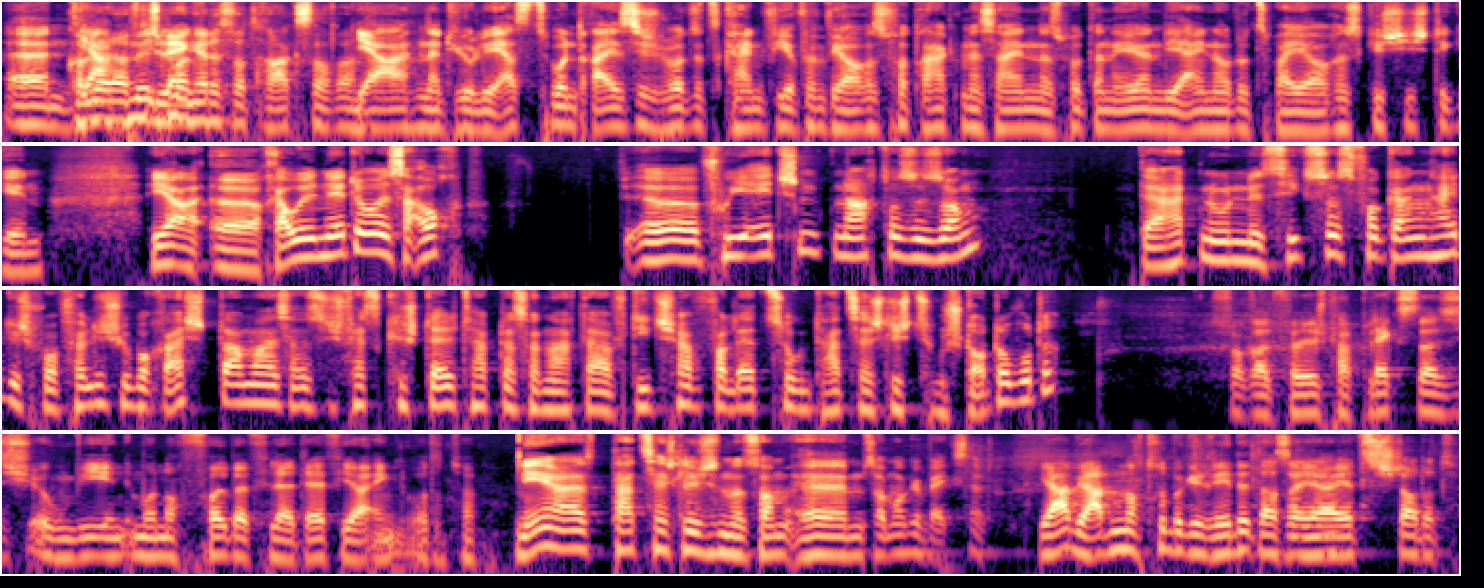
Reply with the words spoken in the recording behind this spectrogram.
Ähm, Kommt ja, auf die Länge des Vertrags drauf an. Ja, natürlich. Erst 32 wird jetzt kein 4-5-Jahres-Vertrag mehr sein. Das wird dann eher in die Ein- oder Zwei-Jahres-Geschichte gehen. Ja, äh, Raul Neto ist auch äh, Free Agent nach der Saison. Der hat nun eine Sixers-Vergangenheit. Ich war völlig überrascht damals, als ich festgestellt habe, dass er nach der Avdica-Verletzung tatsächlich zum Starter wurde. Ich war gerade völlig perplex, dass ich irgendwie ihn immer noch voll bei Philadelphia eingeordnet habe. Nee, er ist tatsächlich Som äh, im Sommer gewechselt. Ja, wir hatten noch drüber geredet, dass er ja jetzt startet.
